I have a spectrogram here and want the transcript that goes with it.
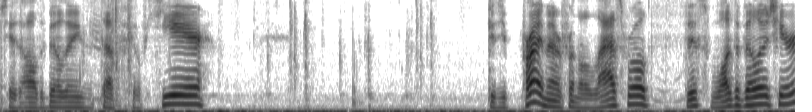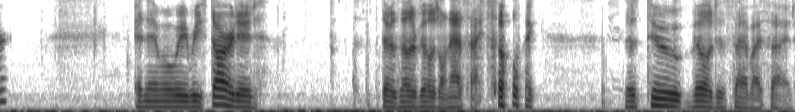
She has all the buildings and stuff over here. Because you probably remember from the last world, this was a village here. And then when we restarted, there was another village on that side. So, like, there's two villages side by side.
